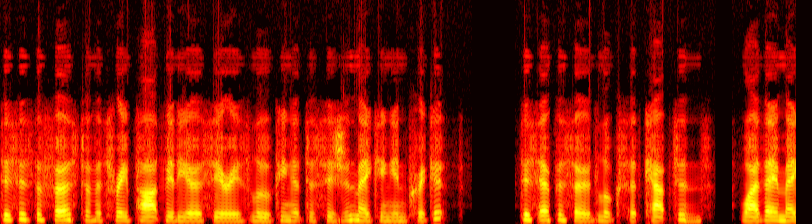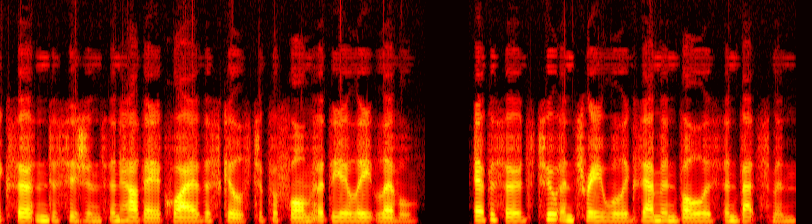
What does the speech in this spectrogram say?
This is the first of a three-part video series looking at decision-making in cricket. This episode looks at captains, why they make certain decisions and how they acquire the skills to perform at the elite level. Episodes 2 and 3 will examine bowlers and batsmen.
